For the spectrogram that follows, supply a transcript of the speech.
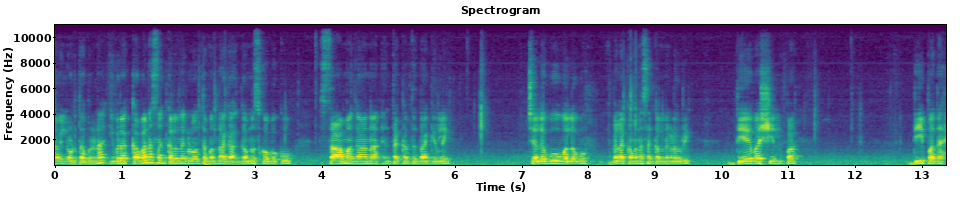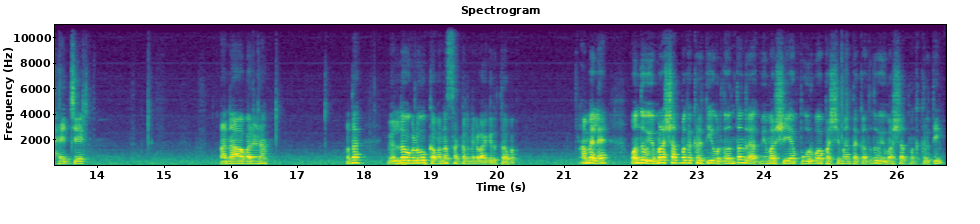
ನಾವಿಲ್ಲಿ ನೋಡ್ತಾ ಬರೋಣ. ಇವರ ಕವನ ಸಂಕಲನಗಳು ಅಂತ ಬಂದಾಗ ಗಮನಿಸ್ಕೋಬೇಕು. ಸಾಮಗಾನ ಎಂತಕ್ಕಂಥದ್ದಾಗಿರಲಿ, ಚಲವು, ಒಲವು, ಇವೆಲ್ಲ ಕವನ ಸಂಕಲನಗಳವ್ರಿ. ದೇವಶಿಲ್ಪ ದೀಪದ ಹೆಜ್ಜೆ, ಅನಾವರಣ, ಹೌದಾ? ಇವೆಲ್ಲವುಗಳು ಕವನ ಸಂಕಲನಗಳಾಗಿರ್ತಾವ. ಆಮೇಲೆ ಒಂದು ವಿಮರ್ಶಾತ್ಮಕ ಕೃತಿ ಇವ್ರದ್ದು ಅಂತಂದ್ರೆ, ವಿಮರ್ಶೆಯ ಪೂರ್ವ, ಪಶ್ಚಿಮ ಅಂತಕ್ಕಂಥದ್ದು ವಿಮರ್ಶಾತ್ಮಕ ಕೃತಿ.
